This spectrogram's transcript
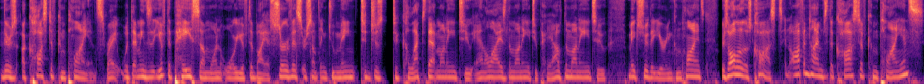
there's a cost of compliance, right? What that means is that you have to pay someone, or you have to buy a service or something to main to just to collect that money, to analyze the money, to pay out the money, to make sure that you're in compliance. There's all of those costs, and oftentimes the cost of compliance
